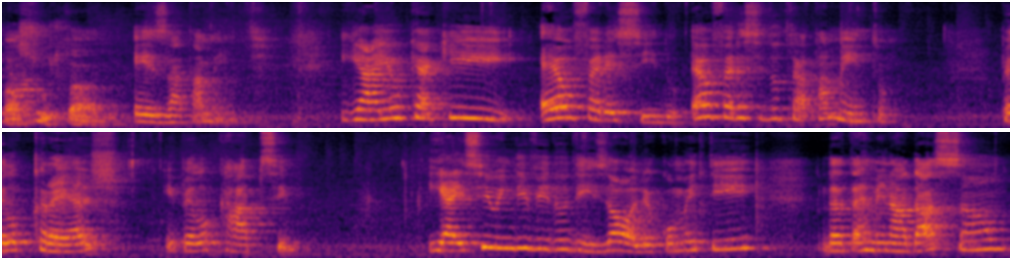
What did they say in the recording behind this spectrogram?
Assustado. Exatamente. E aí o que é que é oferecido? É oferecido tratamento pelo CREAS e pelo CAPSE. E aí se o indivíduo diz, olha, eu cometi determinada ação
